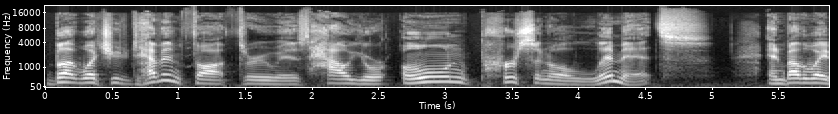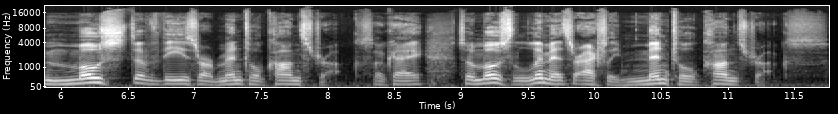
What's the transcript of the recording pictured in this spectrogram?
But what you haven't thought through is how your own personal limits, and by the way, most of these are mental constructs, okay? So most limits are actually mental constructs.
